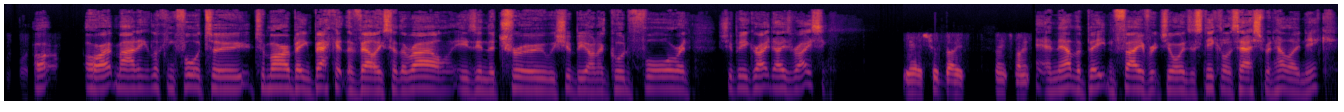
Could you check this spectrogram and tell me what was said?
Before Oh, all right, Marty. Looking forward to tomorrow being back at the Valley. So the rail is in the true. We should be on a good four, and should be a great day's racing. Yeah, it should be. Thanks, mate. And now the beaten favourite joins us, Nicholas Ashman. Hello, Nick.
